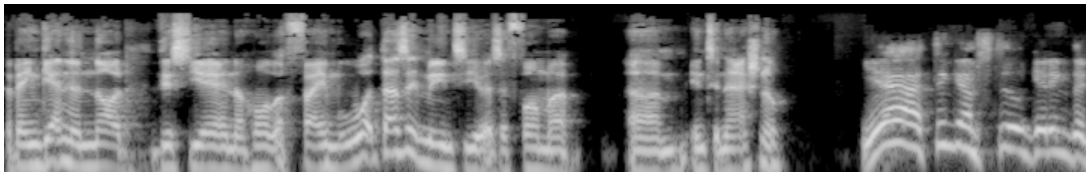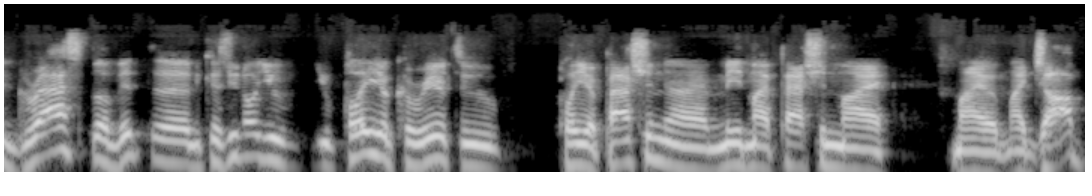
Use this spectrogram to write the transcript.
but then getting the nod this year in the Hall of Fame. What does it mean to you as a former um, international? Yeah, I think I'm still getting the grasp of it uh, because you know you you play your career to play your passion. Uh, made my passion my my my job,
